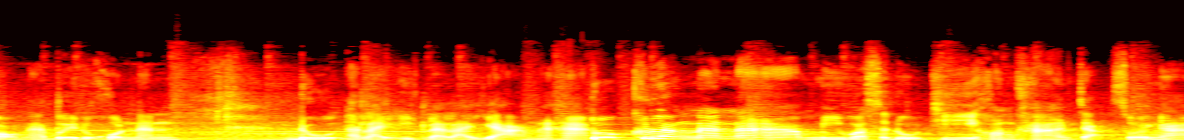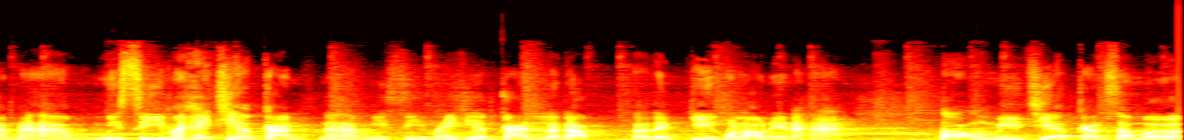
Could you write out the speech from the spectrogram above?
ออกนะเพื่อทุกคนนั้นดูอะไรอีกหลาย ๆ อย่างนะฮะ ตัวเครื่องนั้นนะฮะมีวัสดุที่ค่อนข้างจะสวยงามนะฮะ มีสีมาให้เทียบกันนะฮะ มีสีมาให้เทียบกันระดับสเต็ปกี้ของเราเนี่ยนะฮะ ต้องมีเทียบกันเสมอ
